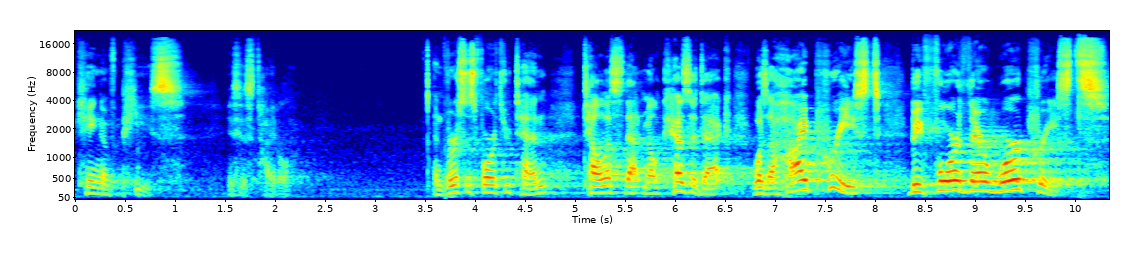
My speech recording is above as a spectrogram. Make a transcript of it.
King of peace is his title. And verses 4 through 10 tell us that Melchizedek was a high priest before there were priests.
